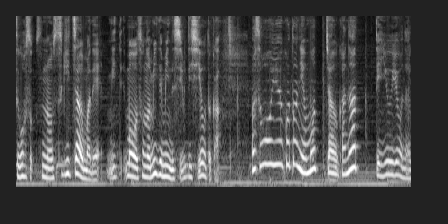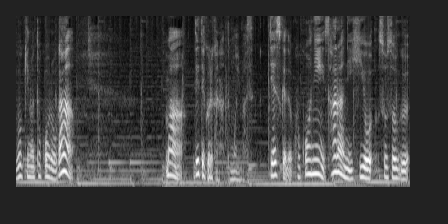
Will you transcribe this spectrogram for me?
過ごすその過ぎちゃうまで見てもうその見て見ぬふりしようとか、まあ、そういうことに思っちゃうかなっていうような動きのところがまあ出てくるかなと思います。ですけどここにさらに火を注ぐ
